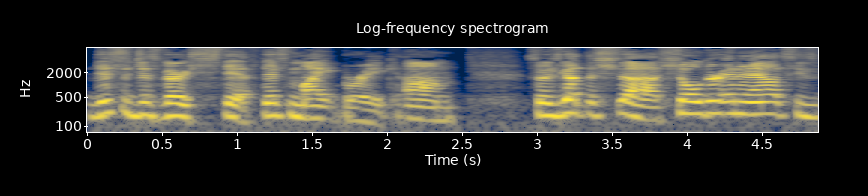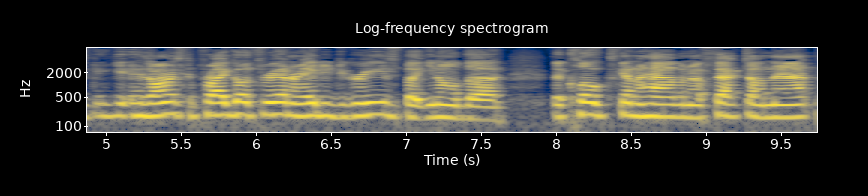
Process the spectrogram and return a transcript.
this is just very stiff. This might break. Um, so he's got the sh uh, shoulder in and out. He's, his arms could probably go 380 degrees, but you know the the cloak's gonna have an effect on that.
